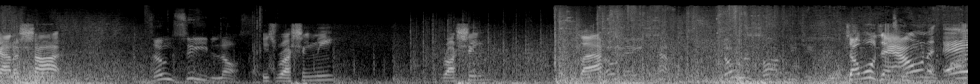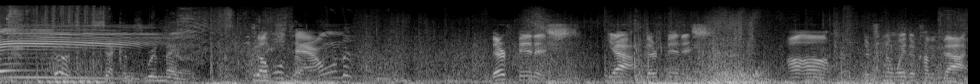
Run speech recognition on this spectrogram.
Shadow shot. Zone C lost. He's rushing me. Rushing. Left. A captured. Zone advantage is yours. Double down. 30 seconds remain. Double down. They're finished. Yeah, they're finished. Uh-uh. There's no way they're coming back.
